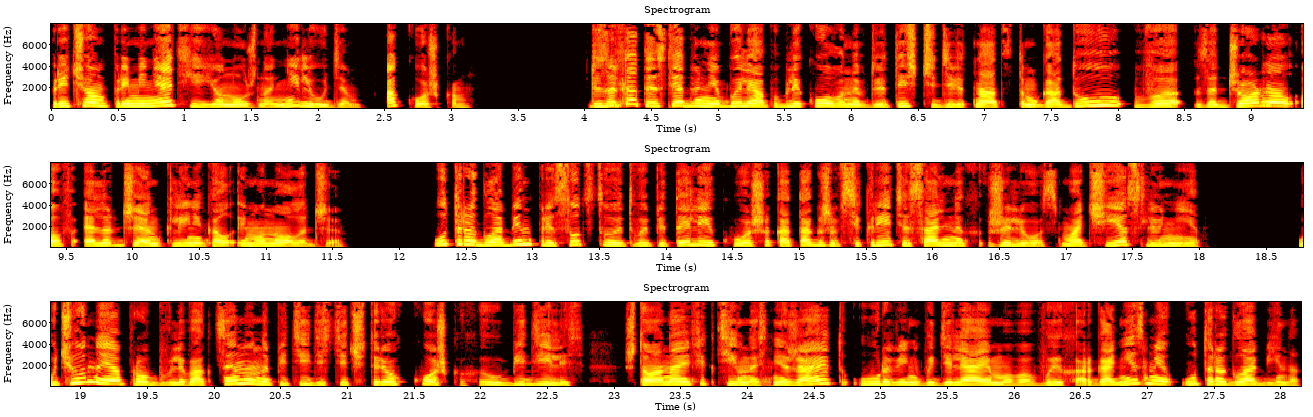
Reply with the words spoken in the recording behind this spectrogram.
Причем применять ее нужно не людям, а кошкам. Результаты исследования были опубликованы в 2019 году в The Journal of Allergy and Clinical Immunology. Утероглобин присутствует в эпителии кошек, а также в секрете сальных желез, моче, слюне. Ученые опробовали вакцину на 54 кошках и убедились, что она эффективно снижает уровень выделяемого в их организме утероглобина.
